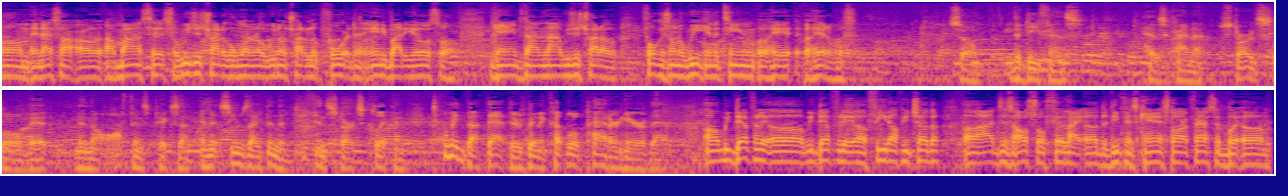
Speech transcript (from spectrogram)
um, and that's our, our, our mindset. So we just try to go one and zero. We don't try to look forward to anybody else or games down the line. We just try to focus on the week and the team ahead ahead of us. So the defense has kind of started slow a bit, then the offense picks up, and it seems like then the defense starts clicking. Tell me about that. There's been a couple of pattern here of that. Um, we definitely, uh, we definitely uh, feed off each other. Uh, I just also feel like uh, the defense can start faster, but um,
